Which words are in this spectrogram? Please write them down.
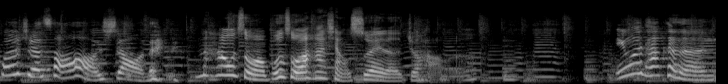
我就觉得超好笑的。那他为什么不说他想睡？了就好了，因为他可能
